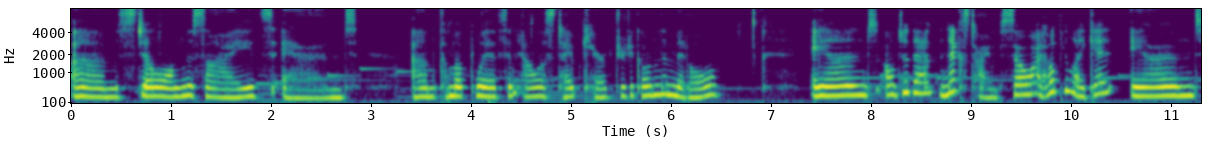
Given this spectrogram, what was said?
um, still along the sides and um, come up with an Alice type character to go in the middle and I'll do that next time. So I hope you like it and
